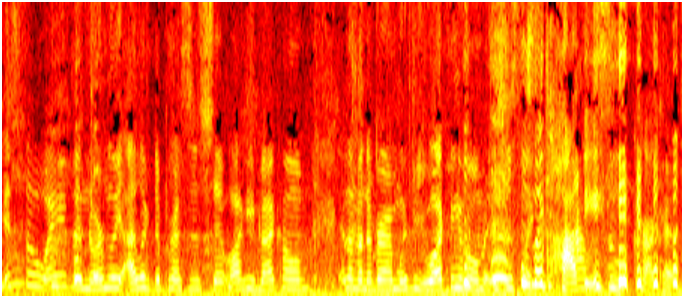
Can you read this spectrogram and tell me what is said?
it's the way that normally I look depressed as shit walking back home, and then whenever I'm with you walking home, it's just It's, like, like, happy. absolute crackhead.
